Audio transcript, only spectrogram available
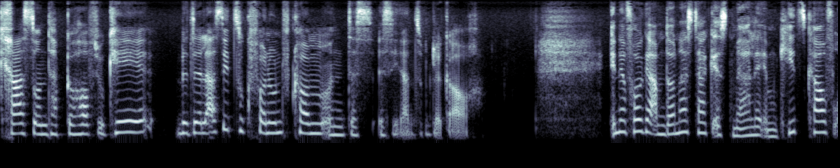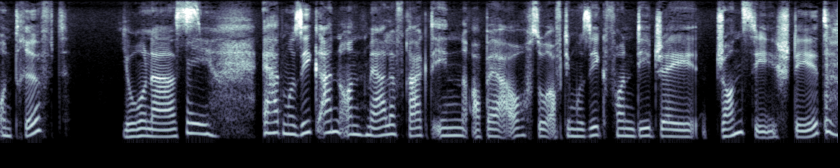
krass und habe gehofft, okay, bitte lass sie zur Vernunft kommen und das ist sie dann zum Glück auch. In der Folge am Donnerstag ist Merle im Kiezkauf und trifft Jonas. Ja. Er hat Musik an und Merle fragt ihn, ob er auch so auf die Musik von DJ Johnsy steht.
